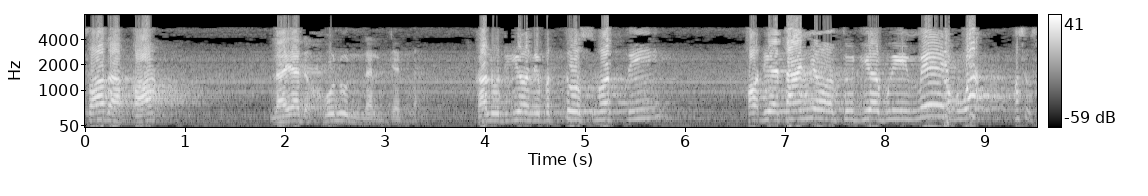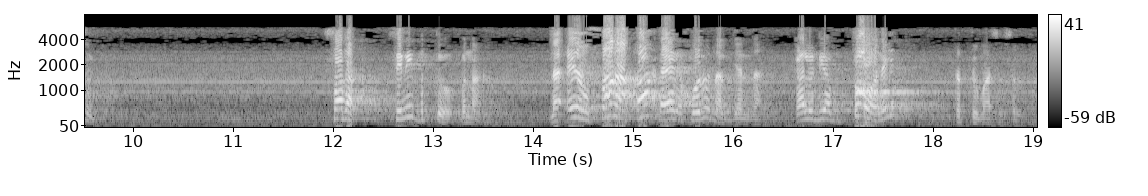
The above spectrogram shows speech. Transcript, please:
sadaqa la yadkhulunnal jannah." Kalau dia ni betul semati, hak dia tanya tu dia beri mail buat masuk surga. Sadaq, sini betul, benar. La in sadaqa la yadkhulunnal jannah. Kalau dia betul ni, tentu masuk surga.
